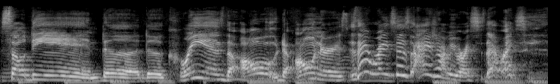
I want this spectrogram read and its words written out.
So then the the Koreans, the own the owners, is that racist? I ain't trying to be racist. Is that racist?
